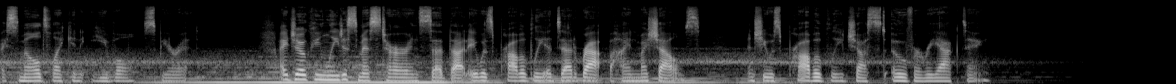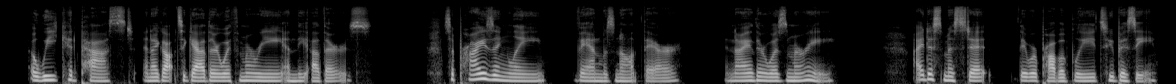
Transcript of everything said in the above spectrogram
I smelled like an evil spirit. I jokingly dismissed her and said that it was probably a dead rat behind my shelves, and she was probably just overreacting. A week had passed, and I got together with Marie and the others. Surprisingly, Van was not there, and neither was Marie. I dismissed it, they were probably too busy.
